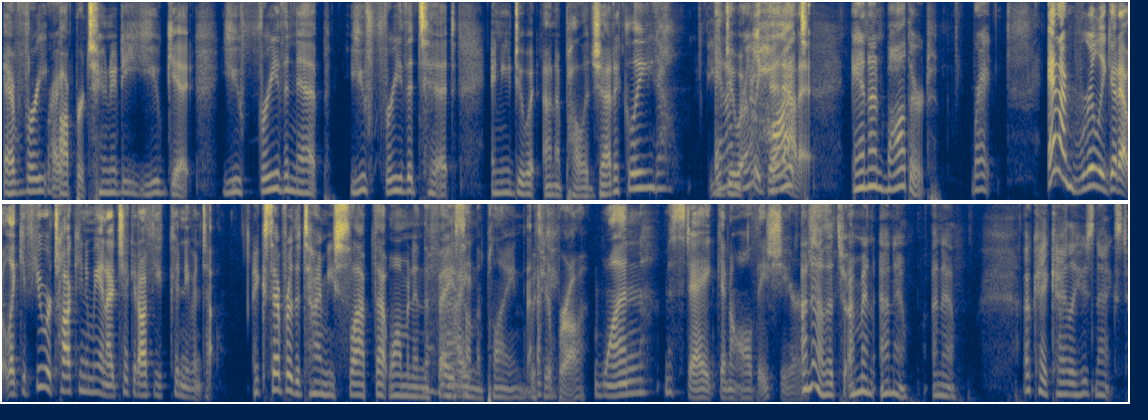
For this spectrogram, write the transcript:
every Right. opportunity opportunity you get. You free the nip, you free the tit, and you do it unapologetically. yeah. You And do I'm it really good hot at it. and unbothered. Right. And I'm really good at it. Like if you were talking to me and I took it off, you couldn't even tell. Except for the time you slapped that woman in the face on the plane with your bra. One mistake in all these years. I know that's I mean I know. I know. Okay, Kiley, who's next?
